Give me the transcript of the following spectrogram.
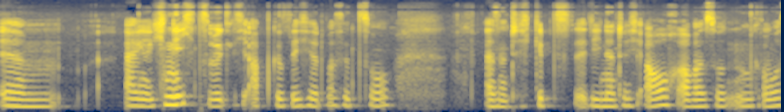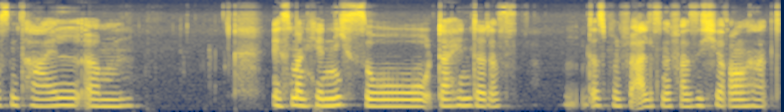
ähm, eigentlich nichts wirklich abgesichert, was jetzt so also natürlich gibt es die natürlich auch, aber so im großen Teil ähm, ist man hier nicht so dahinter, dass, dass man für alles eine Versicherung hat.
